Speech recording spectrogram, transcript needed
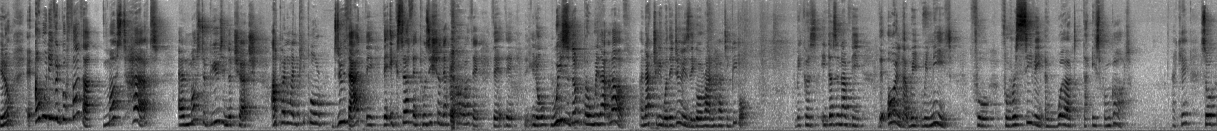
You know, I would even go further. Most hurt and most abuse in the church happen when people do that. They, they exert their position, their power, their, their, their, you know, wisdom, but without love. And actually, what they do is they go around hurting people because it doesn't have the, the oil that we, we need for, for receiving a word that is from God. Okay? So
